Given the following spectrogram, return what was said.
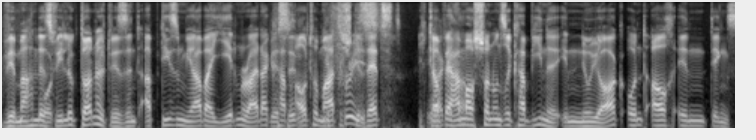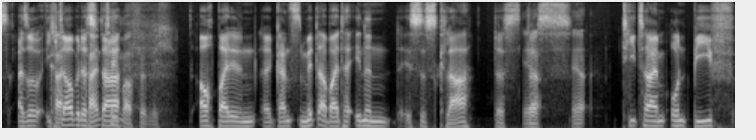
Wir machen das Und- wie Luke Donald. Wir sind ab diesem Jahr bei jedem Ryder Wir Cup automatisch gefreezed. gesetzt. Ich Ja, glaube, wir haben genau. auch schon unsere Kabine in New York und auch in Dings. Also ich Kein, glaube, dass kein da Thema für mich. Auch bei den äh, ganzen MitarbeiterInnen ist es klar, dass, Ja, dass ja. Tea Time und Beef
